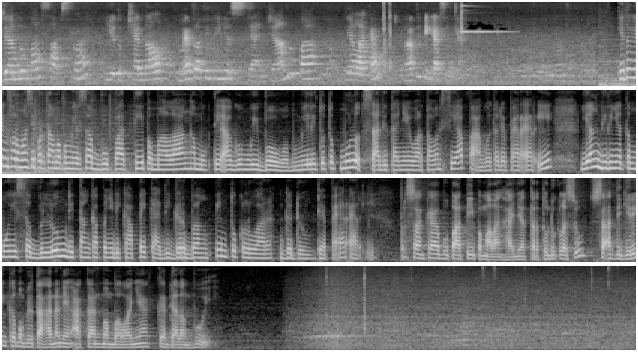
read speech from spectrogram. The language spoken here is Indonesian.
Jangan lupa subscribe YouTube channel Metro TV News dan jangan lupa nyalakan notifikasinya. Kita ke informasi pertama pemirsa Bupati Pemalang Mukti Agung Wibowo memilih tutup mulut saat ditanyai wartawan siapa anggota DPR RI yang dirinya temui sebelum ditangkap penyidik KPK di gerbang pintu keluar gedung DPR RI. Tersangka Bupati Pemalang hanya tertunduk lesu saat digiring ke mobil tahanan yang akan membawanya ke dalam bui.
